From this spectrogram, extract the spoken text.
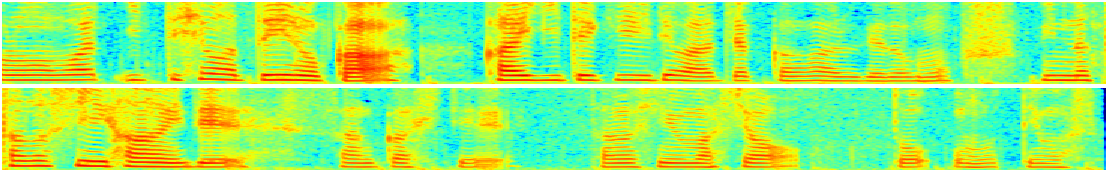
このまま行ってしまっていいのか、懐疑的では若干あるけども、みんな楽しい範囲で参加して楽しみましょうと思っています。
